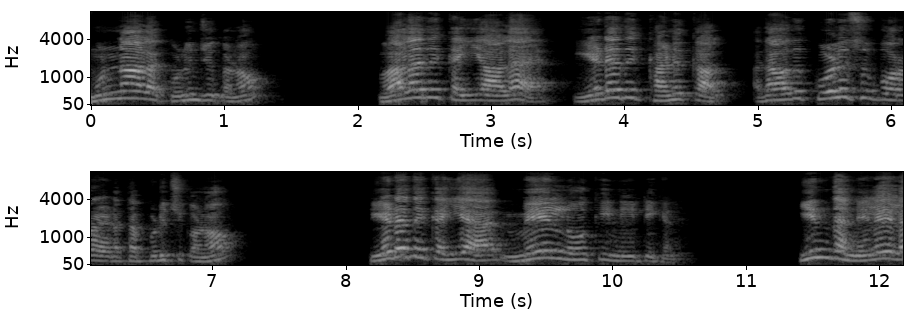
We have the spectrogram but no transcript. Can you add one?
முன்னால குனிஞ்சுக்கணும் வலது கையால இடது கணுக்கால் அதாவது கொலுசு போடுற இடத்த பிடிச்சுக்கணும் இடது கைய மேல் நோக்கி நீட்டிக்கணும். இந்த நிலையில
